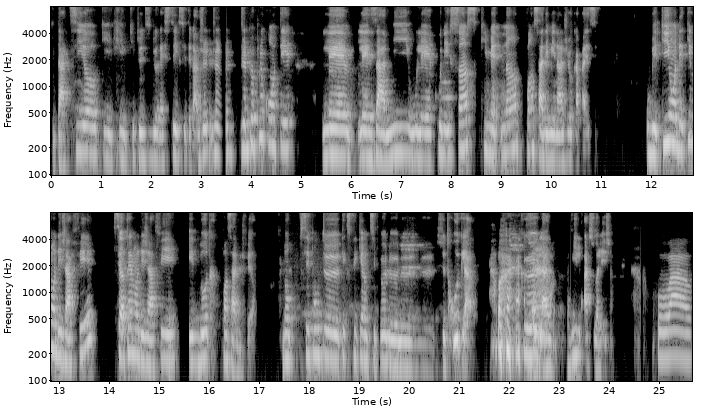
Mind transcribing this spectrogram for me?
qui t'attire, qui, qui, te dit de rester, etc. Je, je, je ne peux plus compter les, les, amis ou les connaissances qui maintenant pensent à déménager au cap Ou bien qui l'ont qui déjà fait, certains l'ont déjà fait et d'autres pensent à le faire. Donc, c'est pour t'expliquer un petit peu le, ce truc-là que la ville a sur les gens. Wow!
